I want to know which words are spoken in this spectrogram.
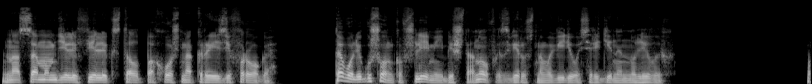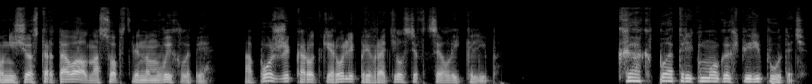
На самом деле Феликс стал похож на Крейзи Фрога. Того лягушонка в шлеме и без штанов из вирусного видео середины нулевых. Он еще стартовал на собственном выхлопе, а позже короткий ролик превратился в целый клип. Как Патрик мог их перепутать?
